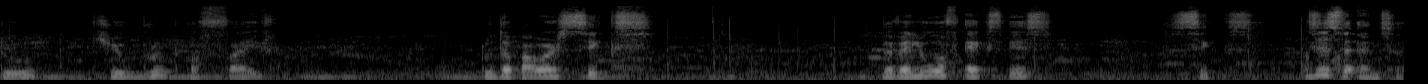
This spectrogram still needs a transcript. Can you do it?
2 cube root of 5 to the power 6 the value of x is 6 this is the answer.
